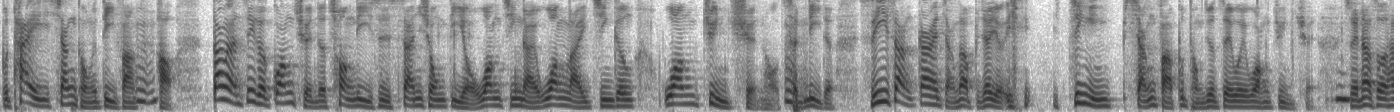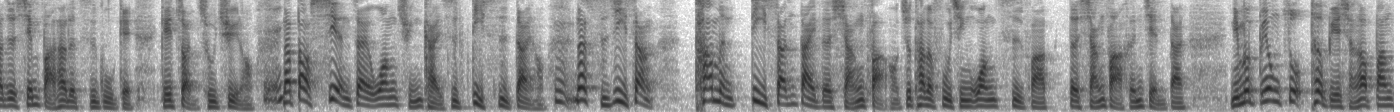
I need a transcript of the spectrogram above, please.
不太相同的地方。好，当然这个光权的创立是三兄弟哦，汪金来、汪来金跟汪俊全哦成立的。实际上刚才讲到比较有一。经营想法不同，就这位汪俊全，所以那时候他就先把他的持股给给转出去了哦。那到现在，汪群凯是第四代哈，那实际上他们第三代的想法哦，就他的父亲汪次发的想法很简单，你们不用做特别想要帮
